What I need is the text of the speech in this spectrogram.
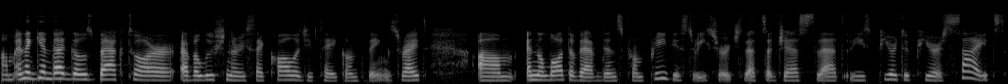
Um, and again, that goes back to our evolutionary psychology take on things, right? Um, and a lot of evidence from previous research that suggests that these peer to peer sites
